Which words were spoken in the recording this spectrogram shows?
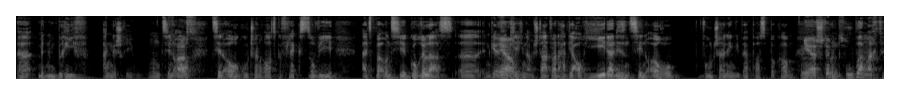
äh, mit einem Brief angeschrieben und 10 Euro, 10 Euro Gutschein rausgeflext. So wie als bei uns hier Gorillas äh, in Gelsenkirchen ja. am Start war, da hat ja auch jeder diesen 10 Euro Gutschein irgendwie per Post bekommen. Ja, stimmt. Und Uber macht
